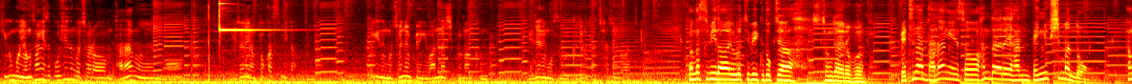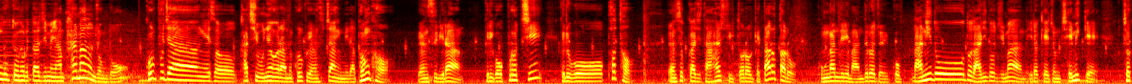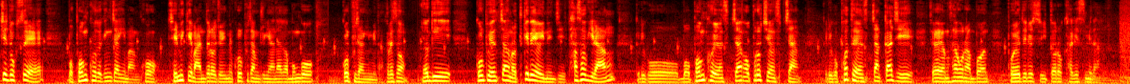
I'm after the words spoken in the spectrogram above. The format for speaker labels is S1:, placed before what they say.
S1: 지금 뭐 영상에서 보시는 것처럼 다낭은 뭐 예전이랑 똑같습니다. 여기는 뭐 전염병이 왔나 싶을 만큼 예전의 모습을 그대로 다 찾은 것 같아요. 반갑습니다. 욜로TV 구독자, 시청자 여러분. 베트남 다낭에서 한 달에 한 160만 동, 한국 돈으로 따지면 한 8만 원 정도. 골프장에서 같이 운영을 하는 골프 연습장입니다. 벙커 연습이랑 그리고 어프로치 그리고 퍼터 연습까지 다 할 수 있도록 이렇게 따로따로 공간들이 만들어져 있고 난이도도 난이도지만 이렇게 좀 재밌게 적재적소에 뭐 벙커도 굉장히 많고 재밌게 만들어져 있는 골프장 중에 하나가 몽고 골프장입니다. 그래서 여기 골프 연습장은 어떻게 되어 있는지 타석이랑 그리고 뭐 벙커 연습장, 어프로치 연습장 그리고 퍼터 연습장까지 제가 영상으로 한번 보여드릴 수 있도록 하겠습니다.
